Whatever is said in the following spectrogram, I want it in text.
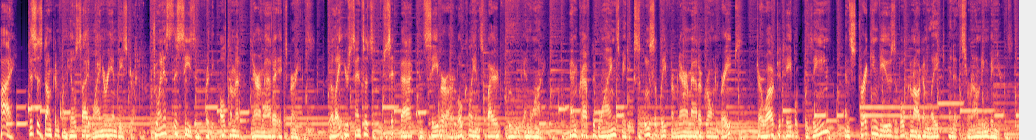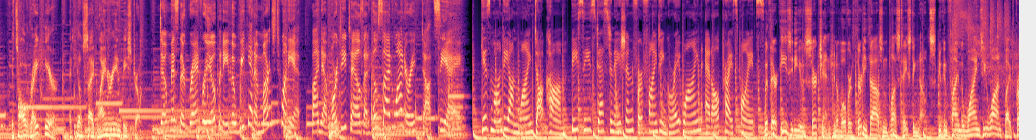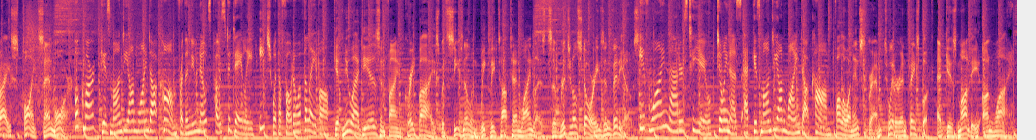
Hi, this is Duncan from Hillside Winery and Bistro. Join us this season for the ultimate Naramata experience. Delight your senses as you sit back and savor our locally inspired food and wine. Handcrafted wines made exclusively from Naramata grown grapes, terroir to table cuisine, and striking views of Okanagan Lake and its surrounding vineyards. It's all right here at Hillside Winery and Bistro. Don't miss their grand reopening the weekend of March 20th. Find out more details at hillsidewinery.ca. GismondiOnWine.com, BC's destination for finding great wine at all price points. With their easy to use search engine of over 30,000 plus tasting notes, you can find the wines you want by price, points, and more. Bookmark GismondiOnWine.com for the new notes posted daily, each with a photo of the label. Get new ideas and find great buys with seasonal and weekly top 10 wine lists, original stories, and videos. If wine matters to you, join us at GismondiOnWine.com. Follow on Instagram, Twitter, and Facebook at Gismondi on Wine.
